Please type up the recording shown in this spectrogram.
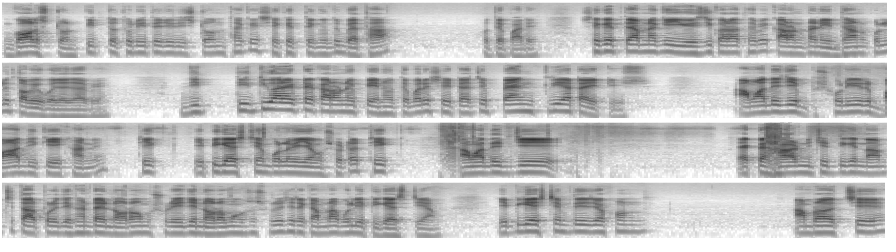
গল স্টোন পিত্তথলিতে যদি স্টোন থাকে, সেক্ষেত্রে কিন্তু ব্যথা হতে পারে। সেক্ষেত্রে আপনাকে ইউএসজি করাতে হবে, কারণটা নির্ধারণ করলে তবে বোঝা যাবে। তৃতীয় আরেকটা কারণে পেন হতে পারে, সেটা হচ্ছে প্যাংক্রিয়াটাইটিস আমাদের যে শরীরের বাঁ দিকে এখানে, ঠিক এপিগ্যাস্ট্রিয়াম বললাম এই অংশটা, ঠিক আমাদের যে একটা হাড় নিচের দিকে নামছে, তারপরে যেখানটায় নরম সরে যে নরম অংশ সরে সেটাকে আমরা বলি এপিগ্যাস্ট্রিয়াম। থেকে যখন আমরা হচ্ছে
